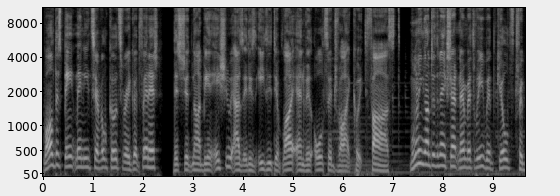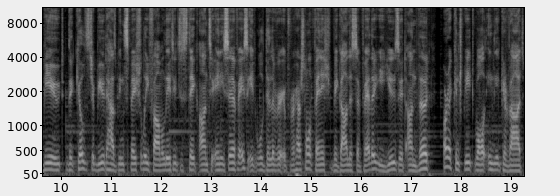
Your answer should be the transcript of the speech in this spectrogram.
While this paint may need several coats for a good finish, this should not be an issue as it is easy to apply and will also dry quite fast. Moving on to the next at number 3 with Kilz Tribute. The Kilz Tribute has been specially formulated to stick onto any surface. It will deliver a professional finish regardless of whether you use it on wood or a concrete wall in your garage.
